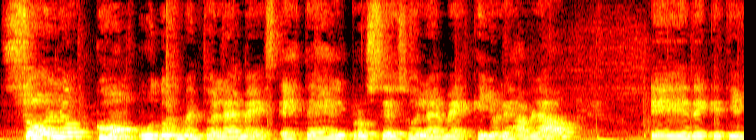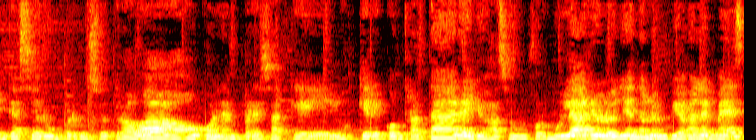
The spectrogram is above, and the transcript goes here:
solo con un documento de la AMS. Este es el proceso de la AMS que yo les he hablado eh, de que tienen que hacer un permiso de trabajo con la empresa que los quiere contratar, ellos hacen un formulario, lo llenan, lo envían al mes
